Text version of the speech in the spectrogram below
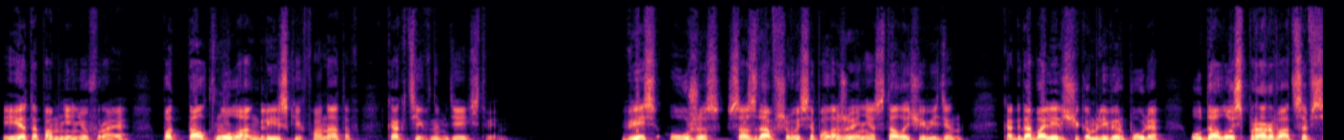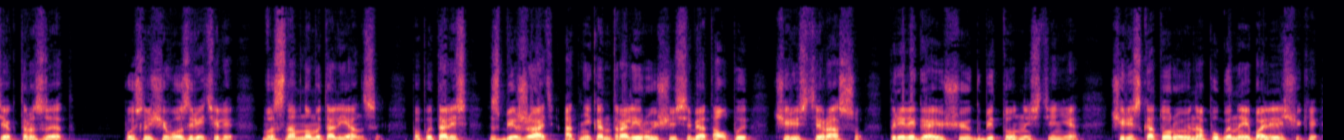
И это, по мнению Фрая, подтолкнуло английских фанатов к активным действиям. Весь ужас создавшегося положения стал очевиден, когда болельщикам Ливерпуля удалось прорваться в сектор Z, после чего зрители, в основном итальянцы, попытались сбежать от неконтролирующей себя толпы через террасу, прилегающую к бетонной стене, через которую напуганные болельщики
